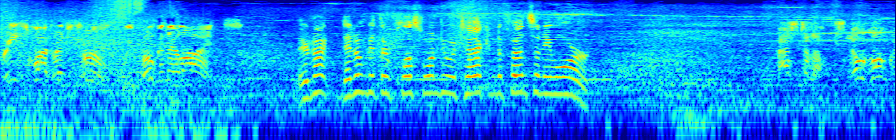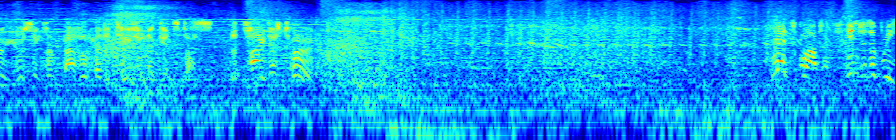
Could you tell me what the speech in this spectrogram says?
Green Squadron's through. We've broken their lines. They're not. They don't get their plus one to attack and defense anymore. Bastila is no longer using her battle meditation against us. The tide has turned. Red Squadron, into the breach.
